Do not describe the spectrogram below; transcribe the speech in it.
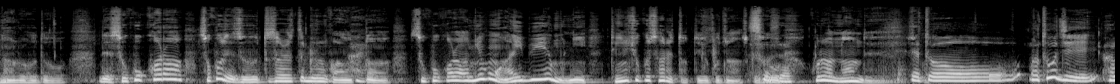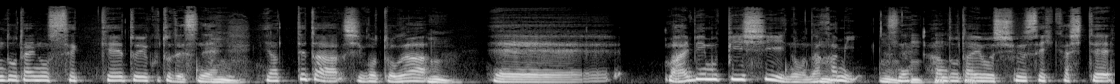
なるほど。で、そこから、そこでずっとされてるのかなと、はい、そこから日本 IBM に転職されたということなんですけど、そうですね、これはなんでえっと、まあ、当時、半導体の設計ということですね、うん、やってた仕事が、うん、えー、まあ、IBMPC の中身ですね、半導体を集積化して、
